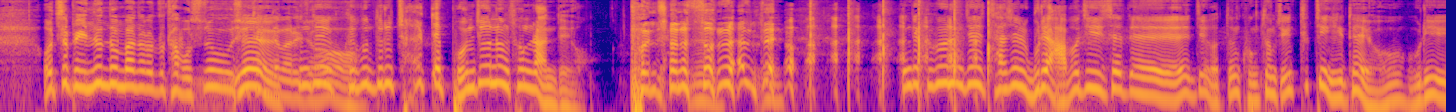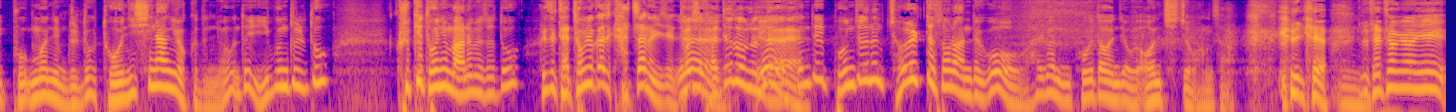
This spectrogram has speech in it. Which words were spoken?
어차피 있는 돈만으로도 다 못 쓰실 예, 텐데 말이죠. 근데 그분들은 절대 본전은 손을 안 대요. 본전은 손을 안 대요. 근데 그거는 이제 사실 우리 아버지 세대의 이제 어떤 공통적인 특징이기도 해요. 우리 부모님들도 돈이 신앙이었거든요. 근데 이분들도 그렇게 돈이 많으면서도 그래서 대통령까지 갔잖아요, 이제. 더 이상 갈 데도 없는데. 예, 근데 본전은 절대 손안 대고 하여간 거기다가 이제 얹히죠, 항상. 그러니까요. 근데 대통령이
